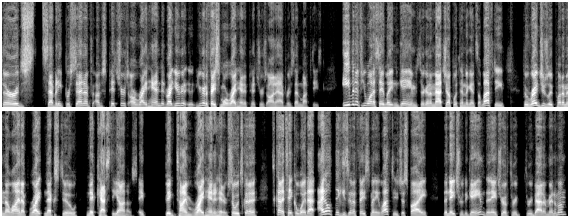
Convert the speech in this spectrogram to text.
thirds, 70% of, of pitchers are right-handed, right? You're you're gonna face more right-handed pitchers on average than lefties. Even if you want to say late in games, they're going to match up with him against a lefty the Reds usually put him in the lineup right next to Nick Castellanos, a big time right handed hitter. So it's going to to kind of take away that. I don't think he's going to face many lefties just by the nature of the game, the nature of three three batter minimum.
